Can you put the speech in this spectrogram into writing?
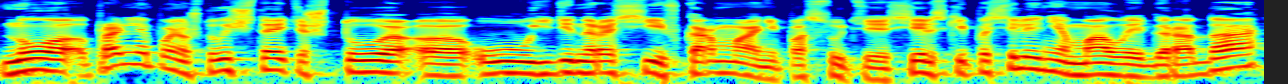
но правильно я понял, что вы считаете, что э, у Единой России в кармане, по сути, сельские поселения, малые города,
